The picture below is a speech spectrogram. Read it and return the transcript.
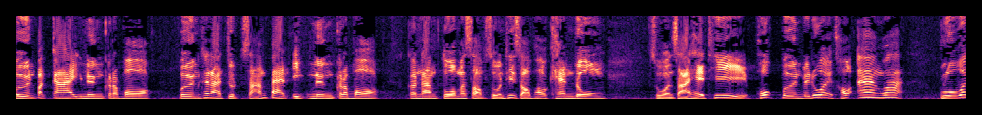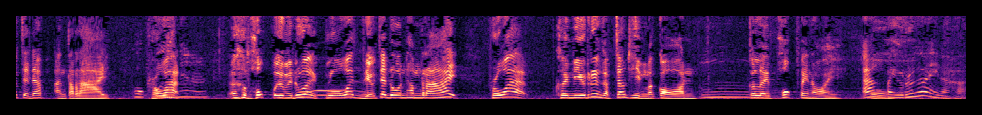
ปืนปากกาอีกหนึ่งกระบอก ปืนขนาดจุด38 อีกหนึ่งกระบอก ก็นำตัวมาสอบสวนที่สพแคนดง ส่วนสาเหตุที่พกปืนไปด้วยเขาอ้างว่ากลัวว่าจะได้รับอันตราย พกปืนเพราะว่าเนี่ยนะ เออพกปืนไปด้วย กลัวว่าเดี๋ยวจะโดนทำร้าย เพราะว่าเคยมีเรื่องกับเจ้าถิ่นมาก่อน อืมก็เลยพกไปหน่อยอ้างโอ้ไปเรื่อยนะคะ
